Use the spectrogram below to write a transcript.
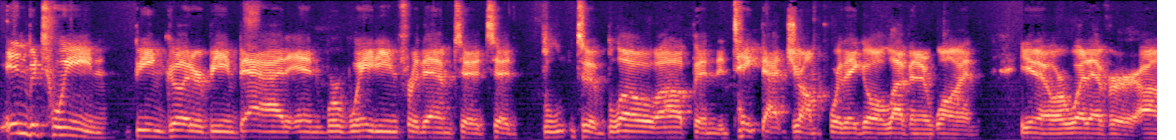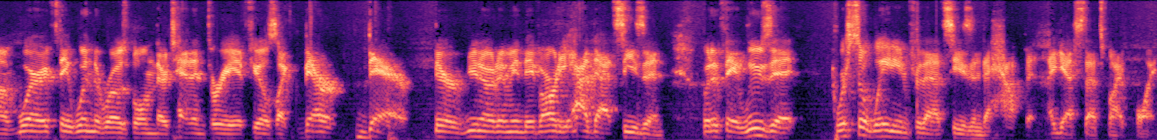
in between being good or being bad, and we're waiting for them to to to blow up and take that jump where they go eleven and one. You know, or whatever. Um, where if they win the Rose Bowl and they're ten and three, it feels like they're there. They're, you know what I mean. They've already had that season, but if they lose it, we're still waiting for that season to happen. I guess that's my point.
